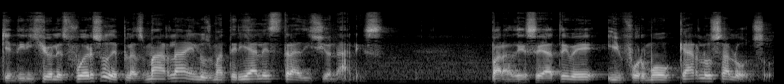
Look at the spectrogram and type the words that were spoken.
quien dirigió el esfuerzo de plasmarla en los materiales tradicionales. Para DCATV informó Carlos Alonso.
